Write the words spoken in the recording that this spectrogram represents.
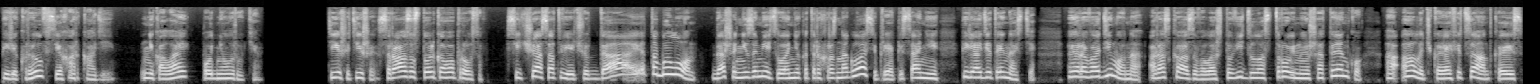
Перекрыл всех Аркадий. Николай поднял руки. «Тише, тише, сразу столько вопросов. Сейчас отвечу. Да, это был он». Даша не заметила некоторых разногласий при описании переодетой Насти. Эра Вадимовна рассказывала, что видела стройную шатенку, а Алочка и официантка из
